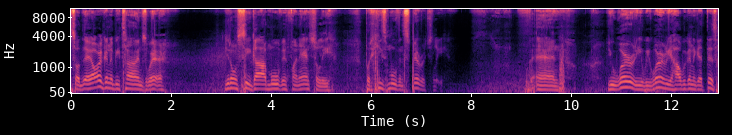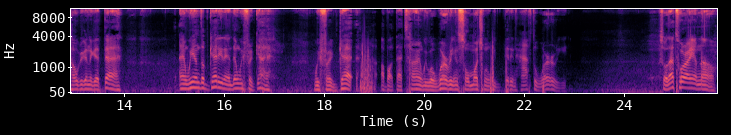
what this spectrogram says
So there are going to be times where you don't see God moving financially, but He's moving spiritually. And you worry, we worry how we're gonna get this, how we're gonna get that. And we end up getting it, and then we forget. We forget about that time we were worrying so much when we didn't have to worry. So that's where I am now.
